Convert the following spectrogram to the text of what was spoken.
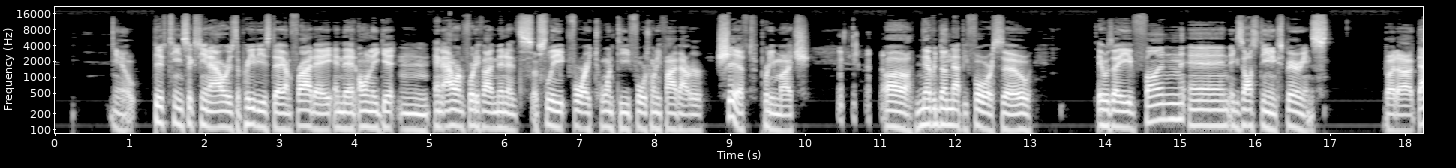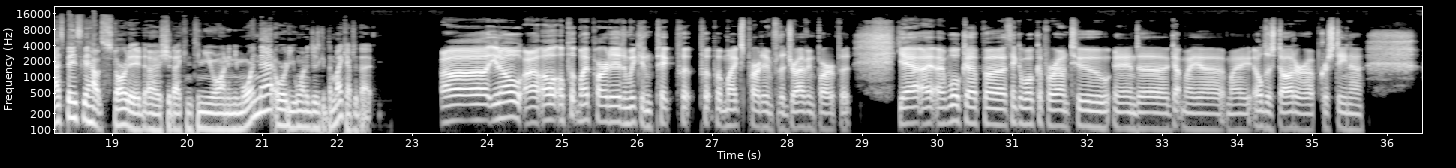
you know 15, 16 hours the previous day on Friday, and then only getting an hour and 45 minutes of sleep for a 24, 25 hour shift, pretty much. uh, never done that before, so it was a fun and exhausting experience. But uh, that's basically how it started. Uh, should I continue on any more than that, or do you want to just get the mic after that? Uh, you know, I'll, I'll put my part in, and we can pick put put put Mike's part in for the driving part. But yeah, I, I woke up. Uh, I think I woke up around two, and uh, got my uh, my eldest daughter up, Christina,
